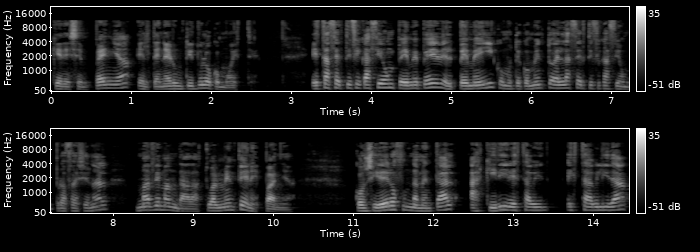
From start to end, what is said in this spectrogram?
que desempeña el tener un título como este. Esta certificación PMP del PMI, como te comento, es la certificación profesional más demandada actualmente en España. Considero fundamental adquirir esta, habilidad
